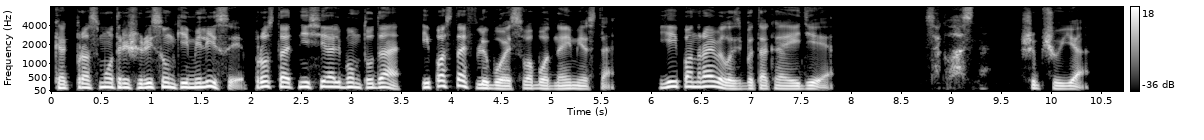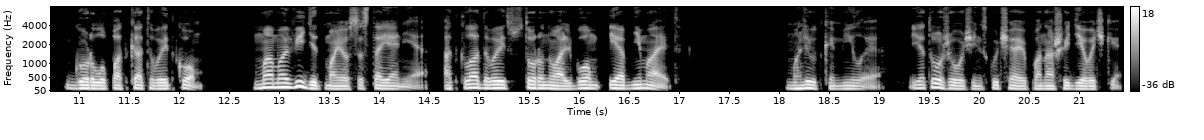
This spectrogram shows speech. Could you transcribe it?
Как просмотришь рисунки Мелисы, просто отнеси альбом туда и поставь в любое свободное место. Ей понравилась бы такая идея. Согласна, шепчу я. Горлу подкатывает ком. Мама видит мое состояние, откладывает в сторону альбом и обнимает. «Малютка милая, я тоже очень скучаю по нашей девочке»,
